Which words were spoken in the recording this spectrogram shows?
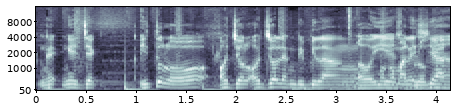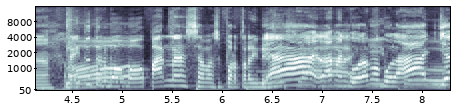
nge- ngejek itu loh ojol-ojol yang dibilang Oh mau iya, ke Malaysia. sebelumnya. Nah itu Oh. terbawa-bawa panas sama supporter Indonesia. Ya, lah main bola mah bola gitu. aja,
